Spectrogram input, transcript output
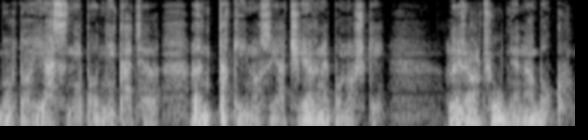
Bol to jasný podnikateľ, len taký nosia čierne ponožky. Ležal čudne na boku.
